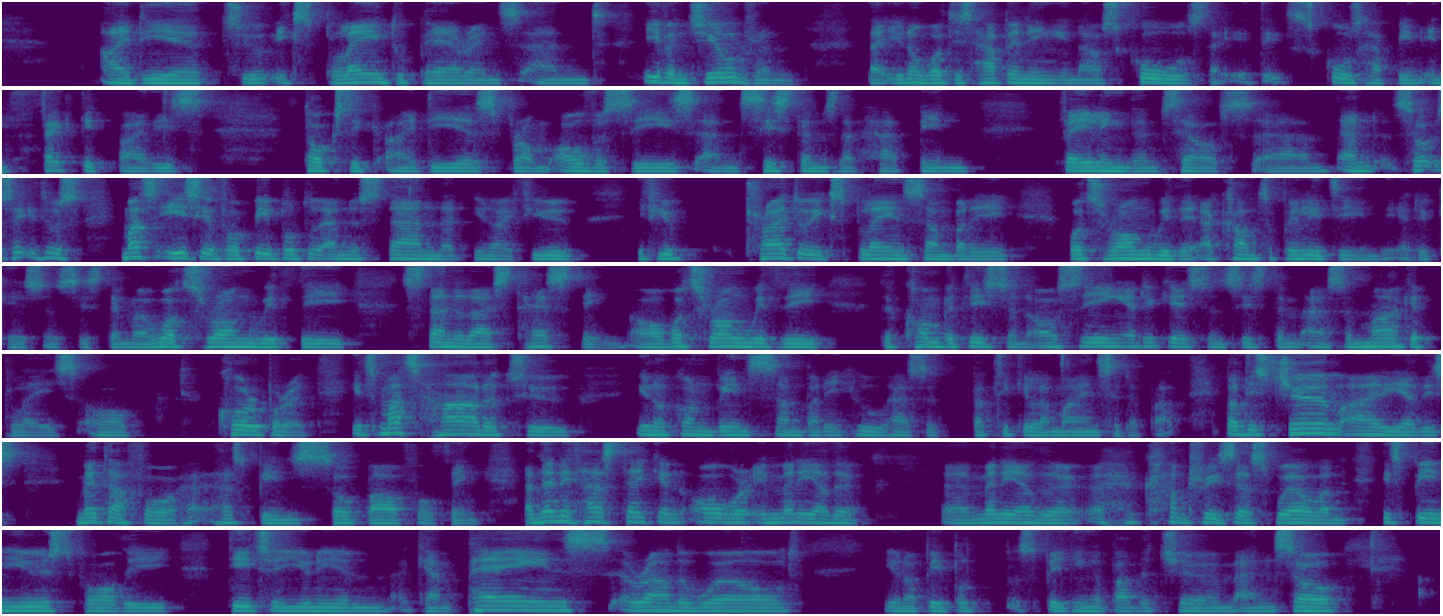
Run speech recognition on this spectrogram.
idea to explain to parents and even children that you know what is happening in our schools that schools have been infected by these toxic ideas from overseas and systems that have been failing themselves um, and so, so, it was much easier for people to understand that you know if you if you try to explain somebody what's wrong with the accountability in the education system or what's wrong with the standardized testing or what's wrong with the the competition or seeing education system as a marketplace or corporate it's much harder to you know convince somebody who has a particular mindset about. But this germ idea this metaphor has been so powerful thing. And then it has taken over in many other uh, many other uh, countries as well. And it's been used for the teacher union campaigns around the world you know people speaking about the germ and so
